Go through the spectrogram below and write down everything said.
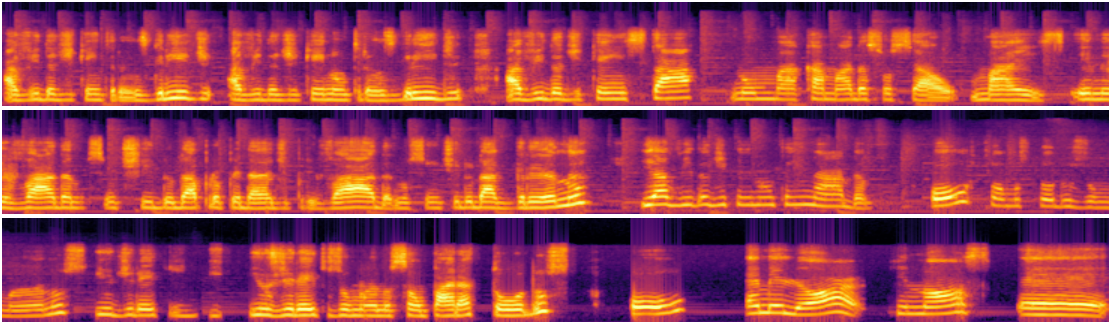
A vida de quem transgride, a vida de quem não transgride, a vida de quem está numa camada social mais elevada no sentido da propriedade privada, no sentido da grana, e a vida de quem não tem nada. Ou somos todos humanos e, direito, e os direitos humanos são para todos, ou é melhor que nós é,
